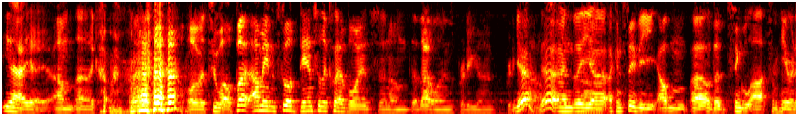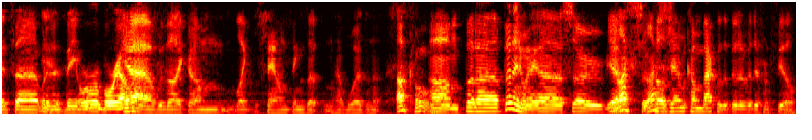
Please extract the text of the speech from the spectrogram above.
Yeah, yeah, yeah. Um, uh, I can't remember all of it too well, but I mean, it's called Dance of the Clairvoyants, and um, that, that alone is pretty, uh, pretty. good Yeah, title. yeah, and the Um, uh, I can see the album uh, or the single art from here, and it's uh, what is it? The Aurora Borealis. yeah, with like um, like sound things that have words in it. Oh, cool. Um, but uh, but anyway, uh, so yeah, Nice, so nice. Pearl Jam come back with a bit of a different feel.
